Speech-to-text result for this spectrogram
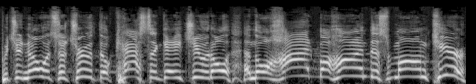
But you know it's the truth. They'll castigate you and, all, and they'll hide behind this moncure.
